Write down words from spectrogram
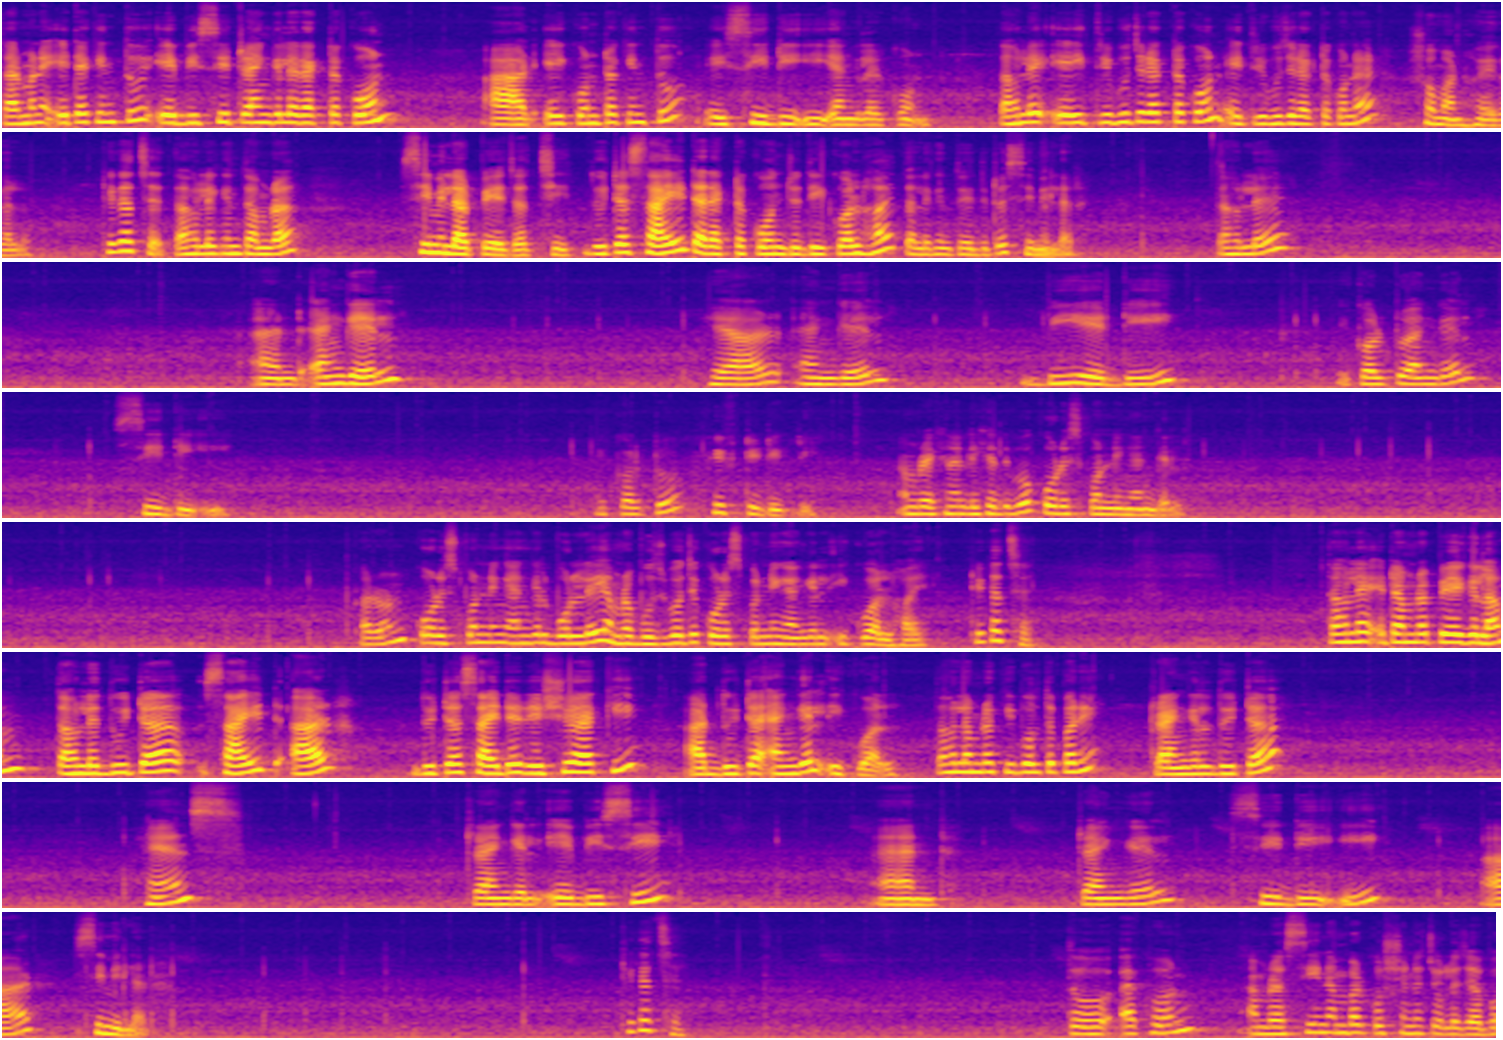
তার মানে এটা কিন্তু এবিসি ট্রায়াঙ্গেলের একটা কোণ আর এই কোণটা কিন্তু এই সিডিই অ্যাঙ্গেলের কোণ। তাহলে এই ত্রিভুজের একটা কোণ, এই ত্রিভুজের একটা কোণের সমান হয়ে গেল। ঠিক আছে? তাহলে কিন্তু আমরা সিমিলার পেয়ে যাচ্ছি। দুইটা সাইড আর একটা কোণ যদি ইকুয়াল হয়, তাহলে কিন্তু এই দুটো সিমিলার তাহলে and angle here angle B A D equal to angle CDE equal to 50 degree. আমরা এখানে লিখে দেব corresponding অ্যাঙ্গেল কারণ corresponding অ্যাঙ্গেল বললেই আমরা বুঝব যে corresponding অ্যাঙ্গেল ইকুয়াল হয়, ঠিক আছে? তাহলে এটা আমরা পেয়ে গেলাম। তাহলে দুইটা সাইড আর দুইটা সাইডের রেশিও একই আর দুইটা অ্যাঙ্গেল ইকুয়াল তাহলে আমরা কি বলতে পারি? ট্রায়াঙ্গেল দুইটা, hence triangle ABC and triangle CDE are similar ঠিক আছে তো এখন আমরা সি নাম্বার কোশ্চেনে চলে যাব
